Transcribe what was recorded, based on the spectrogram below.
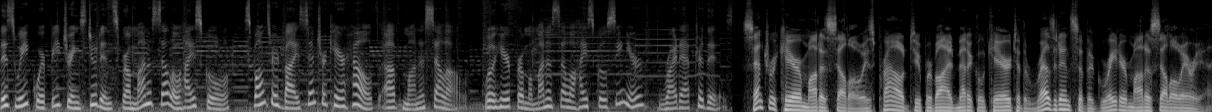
This week we're featuring students from Monticello High School, sponsored by CentraCare Health of Monticello. We'll hear from a Monticello High School senior right after this. CentraCare Monticello is proud to provide medical care to the residents of the greater Monticello area.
